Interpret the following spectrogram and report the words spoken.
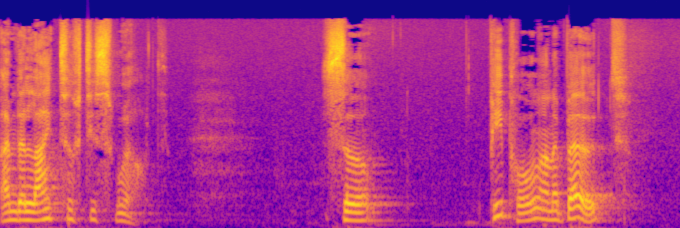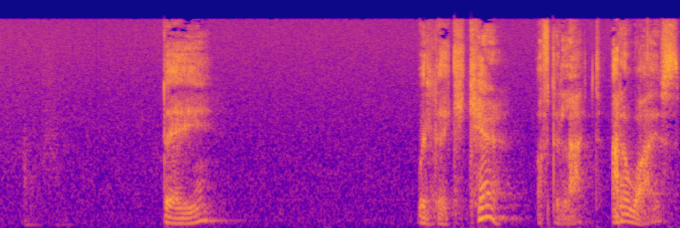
I'm the light of this world. So, people on a boat, they will take care of the light. Otherwise,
